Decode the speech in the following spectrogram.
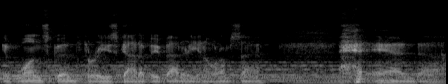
If one's good, three's got to be better. You know what I'm saying? and uh,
